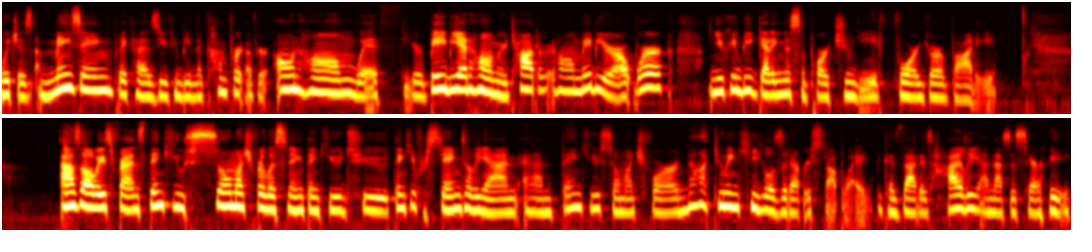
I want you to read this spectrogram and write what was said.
which is amazing because you can be in the comfort of your own home with your baby at home, your toddler at home, maybe you're at work, and you can be getting the support you need for your body. As always, friends, thank you so much for listening. Thank you to thank you for staying till the end and thank you so much for not doing Kegels at every stoplight because that is highly unnecessary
